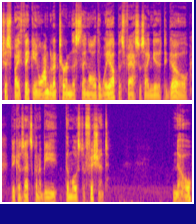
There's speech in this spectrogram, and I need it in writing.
just by thinking, oh, I'm going to turn this thing all the way up as fast as I can get it to go because that's going to be the most efficient. No.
